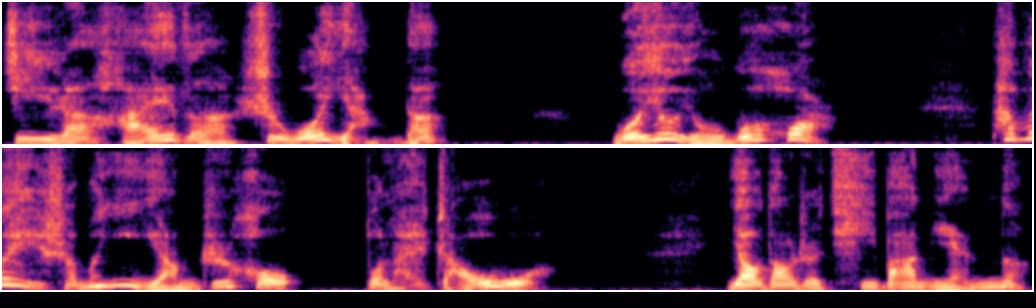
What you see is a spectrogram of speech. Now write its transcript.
既然孩子是我养的，我又有过话，他为什么一养之后不来找我，要到这七八年呢？”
